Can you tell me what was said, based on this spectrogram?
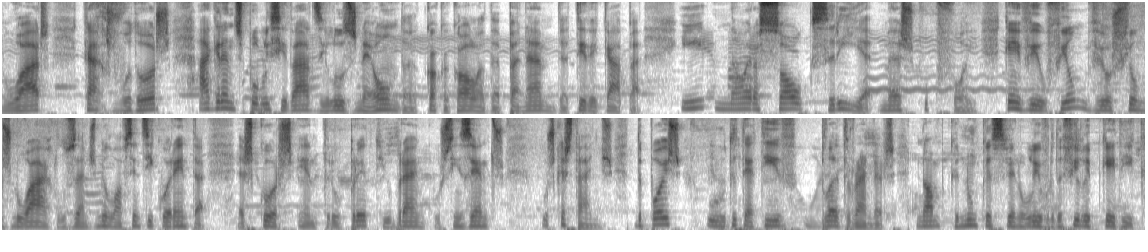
no ar, carros voadores, há grandes publicidades e luzes neon da Coca-Cola, da Panam, da TDK. E não era só o que seria, mas o que foi. Quem vê o filme, vê os filmes no ar dos anos 1940, as cores entre o preto e o branco, os cinzentos, os castanhos. Depois, o detetive Blood Runner, nome que nunca se vê no livro de Philip K. Dick,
